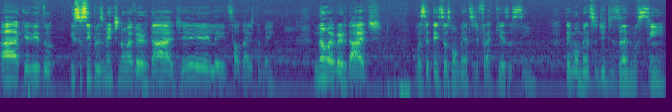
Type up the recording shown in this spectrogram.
Ah, querido, isso simplesmente não é verdade. Ei, Leide, saudade também. Não é verdade. Você tem seus momentos de fraqueza, sim. Tem momentos de desânimo, sim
